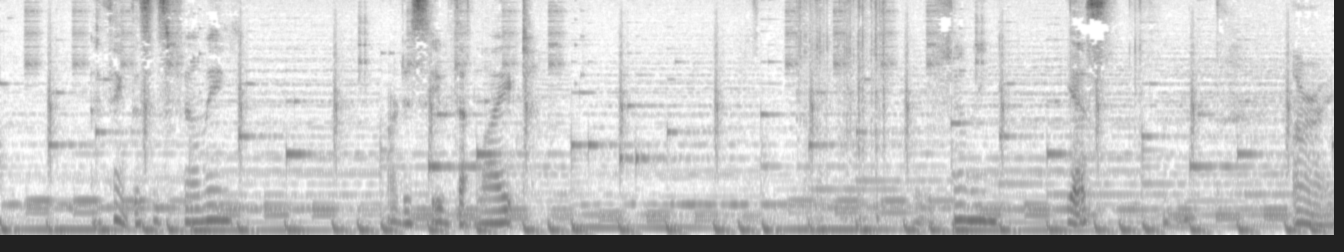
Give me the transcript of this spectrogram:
I think this is filming. Hard to see with that light. filming? Yes. Mm -hmm. All right.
